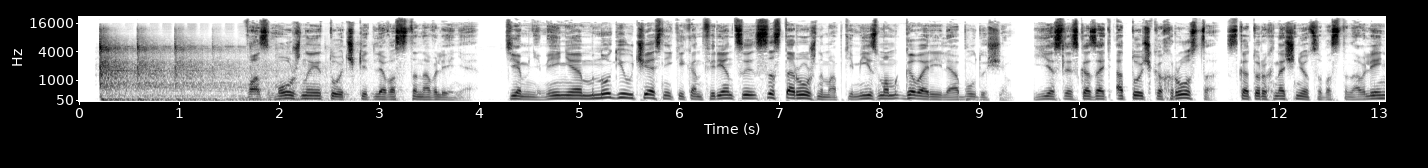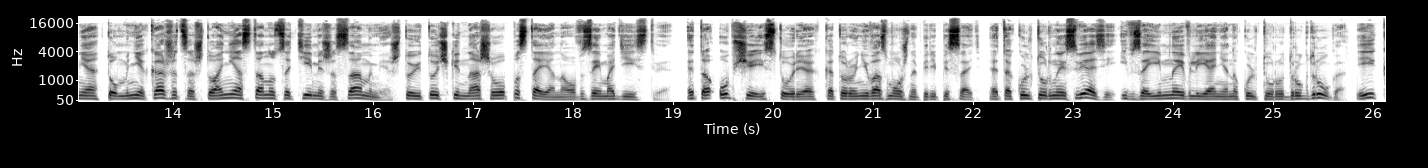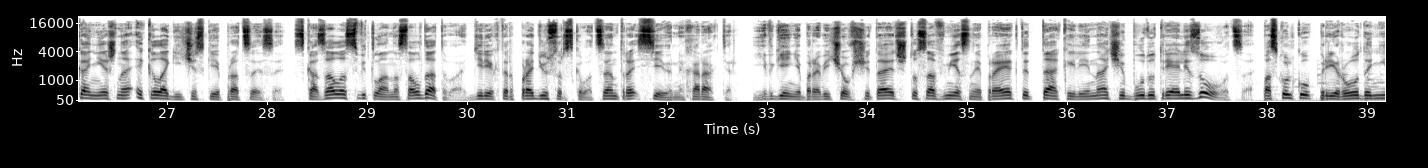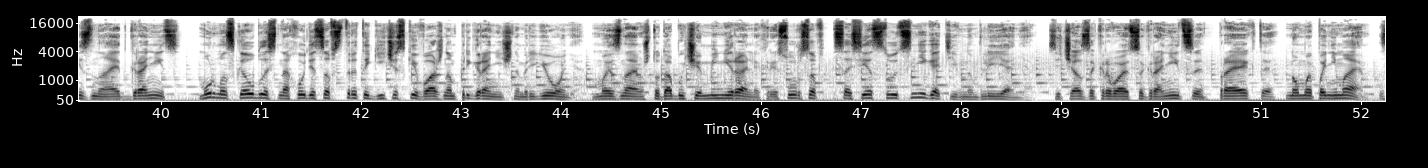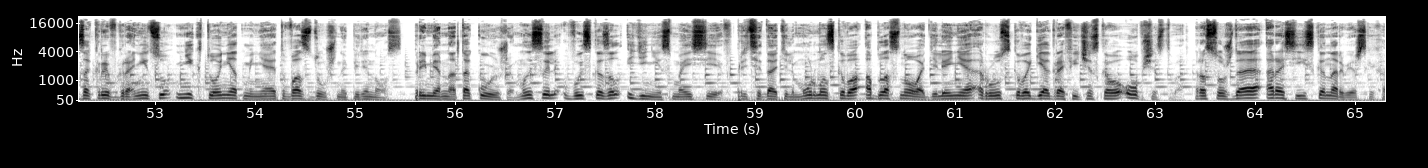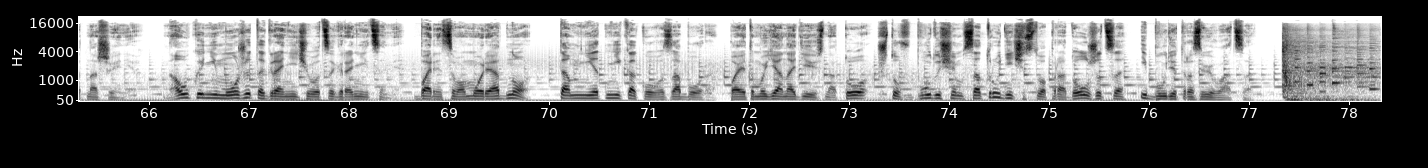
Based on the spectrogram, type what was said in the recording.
Возможные точки для восстановления. Тем не менее, многие участники конференции с осторожным оптимизмом говорили о будущем. Если сказать о точках роста, с которых начнется восстановление, то мне кажется, что они останутся теми же самыми, что и точки нашего постоянного взаимодействия. Это общая история, которую невозможно переписать. Это культурные связи и взаимное влияние на культуру друг друга. И, конечно, экологические процессы, сказала Светлана Солдатова, директор продюсерского центра «Северный характер». Евгений Боровичев считает, что совместные проекты так или иначе будут реализовываться, поскольку природа не знает знает границ. Мурманская область находится в стратегически важном приграничном регионе. Мы знаем, что добыча минеральных ресурсов соседствует с негативным влиянием. Сейчас закрываются границы, проекты, но мы понимаем, закрыв границу, никто не отменяет воздушный перенос. Примерно такую же мысль высказал и Денис Моисеев, председатель Мурманского областного отделения Русского географического общества, рассуждая о российско-норвежских отношениях. Наука не может ограничиваться границами. Баренцево море одно, там нет никакого забора. Поэтому я надеюсь на то, что в будущем сотрудничество продолжится и будет развиваться.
